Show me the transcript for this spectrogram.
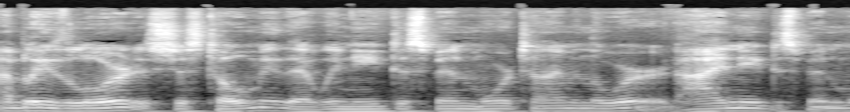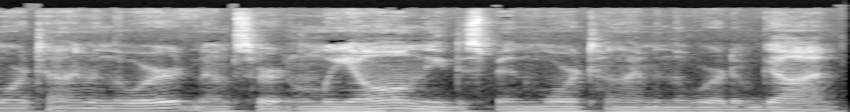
I believe the Lord has just told me that we need to spend more time in the Word. I need to spend more time in the Word, and I'm certain we all need to spend more time in the Word of God.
